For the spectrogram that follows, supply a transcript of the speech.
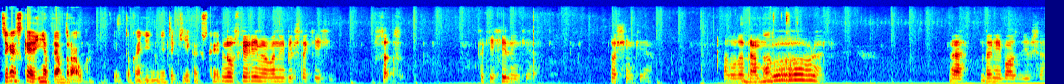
Это как в Скайрине прям драугры. такие, Только они не такие, как в Скайрине. Ну, в Скайримі вони більш такі. хі- с- с- Такі хиленькі. Тощенькі. А тут прям. Ага. О, блядь. Е, де мій бас дівся?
